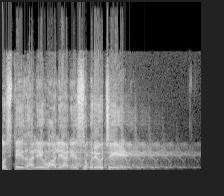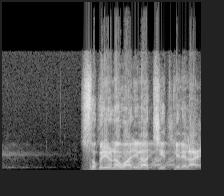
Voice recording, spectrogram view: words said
कुस्ती झाली वाली आणि सुग्रीवची. सुग्रीवनं वालीला चित केलेला आहे.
